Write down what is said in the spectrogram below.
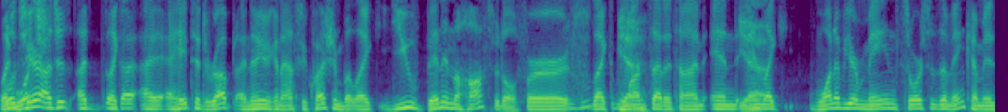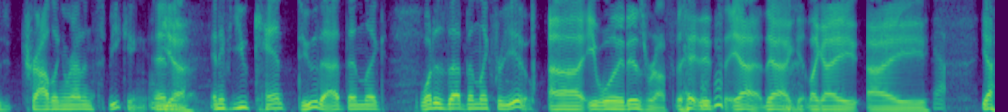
like well, what Jared, sh- I just I, like I, I- I hate to interrupt. I know you're going to ask a question, but like you've been in the hospital for like Yeah. months at a time, and Yeah. and like one of your main sources of income is traveling around and speaking. And, Yeah. and if you can't do that, then like what has that been like for you? Uh, it- well, it is rough. It's yeah, yeah. Like I, I, yeah.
